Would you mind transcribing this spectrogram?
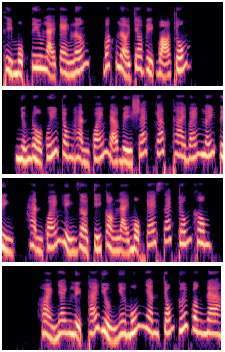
thì mục tiêu lại càng lớn, bất lợi cho việc bỏ trốn. Những đồ quý trong hành quán đã bị sát cáp thai bán lấy tiền, hành quán hiện giờ chỉ còn lại một cái xác trống không. Hoàng Nhan Liệt Thái dường như muốn nhanh chóng cưới Vân Na.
